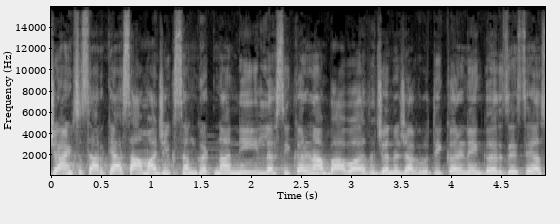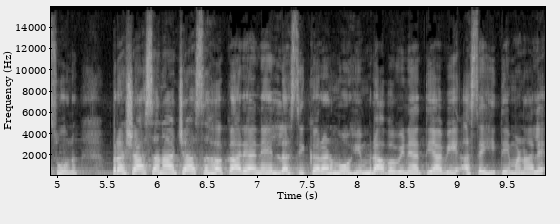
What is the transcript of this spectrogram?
जायंट्ससारख्या सामाजिक संघटनांनी लसीकरणाबाबत जनजागृती करणे गरजेचे असून प्रशासनाच्या सहकार्याने लसीकरण मोहीम राबविण्यात यावी असेही ते म्हणाले.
